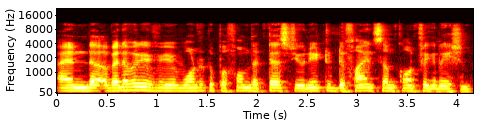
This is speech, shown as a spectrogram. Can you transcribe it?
and uh, whenever you wanted to perform the test you need to define some configuration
